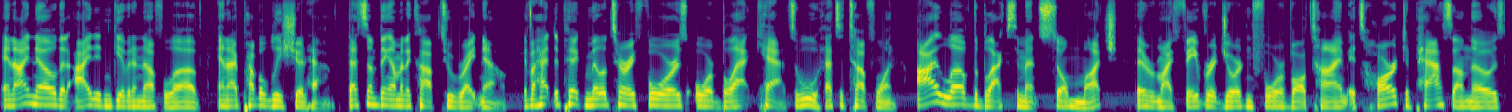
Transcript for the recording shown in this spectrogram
And I know that I didn't give it enough love, and I probably should have. That's something I'm going to cop to right now. If I had to pick military fours or black cats, ooh, that's a tough one. I love the black cement so much. They were my favorite Jordan 4 of all time. It's hard to pass on those,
